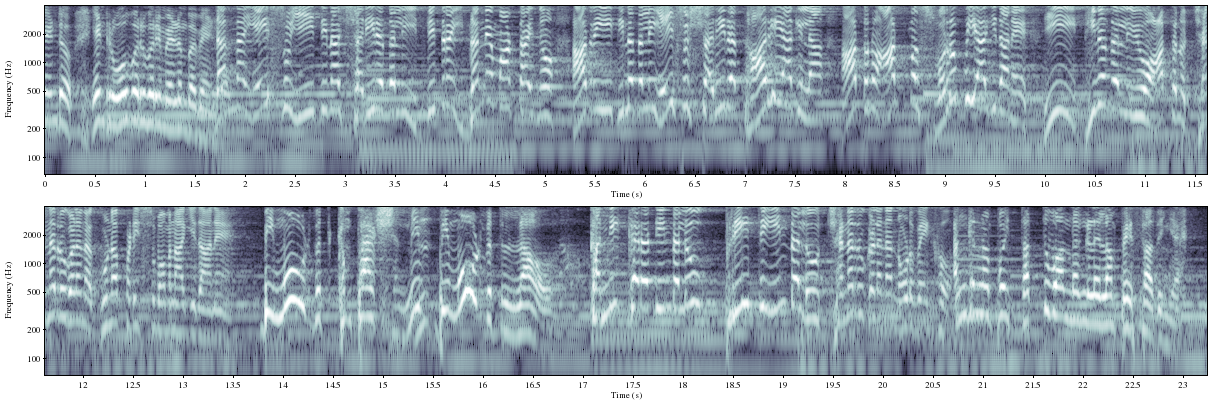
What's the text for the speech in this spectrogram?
வேண்டும் ಹೇಳು ಎಂದು ಒಬ್ಬೊಬ್ಬರು ಎಳುಂಬ ನನ್ನ ಯೇಸು ಈ ದಿನ ಶರೀರದಲ್ಲಿ ಇದ್ದಿದ್ರೆ ಇದನ್ನೇ ಮಾಡ್ತಾ ಇದ್ನು. ಆದ್ರೆ ಈ ದಿನದಲ್ಲಿ ಏಸು ಶರೀರ ಧಾರಿಯಾಗಿಲ್ಲ. ಆತನು ಆತ್ಮ ಸ್ವರೂಪಿಯಾಗಿದ್ದಾನೆ ಈ ದಿನದಲ್ಲಿಯೂ ಆತನು ಜನರುಗಳನ್ನು ಗುಣಪಡಿಸುವವನಾಗಿದ್ದಾನೆ. Be moved with compassion be moved with love ಕನಿಕರದಿಂದಲೂ ಪ್ರೀತಿಯಿಂದಲೂ ಜನರುಗಳನ್ನ ನೋಡಬೇಕು. ಅಂಗಲ್ಲ ಪೋಯ್ ತತ್ವಾಂದಗಳೆಲ್ಲ ಪೇಸಾದಿಂಗೆ.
